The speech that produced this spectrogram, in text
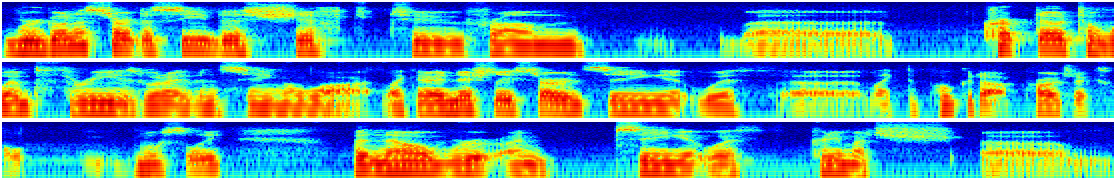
we're going to start to see this shift to from uh, crypto to Web three is what I've been seeing a lot. Like I initially started seeing it with uh, like the Polkadot projects mostly, but now we're, I'm seeing it with pretty much um,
